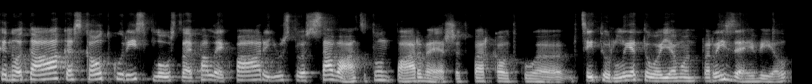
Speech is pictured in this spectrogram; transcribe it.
ka no tā, kas kaut kur izplūst vai paliek pāri, jūs to savācat un pārvēršat par kaut ko citur lietojamu un par izēvielu.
